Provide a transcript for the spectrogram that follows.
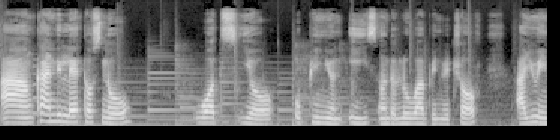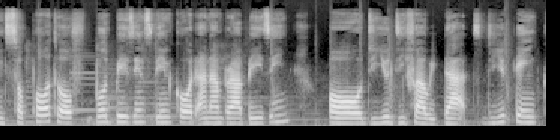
Um, kindly let us know what your opinion is on the lower Benue Trough. Are you in support of both basins being called Anambra Basin, or do you differ with that? Do you think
